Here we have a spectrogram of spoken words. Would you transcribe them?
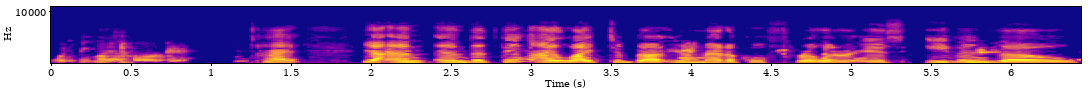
would be my Yeah. target. Okay. Yeah, and and the thing I liked about your medical thriller is even though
